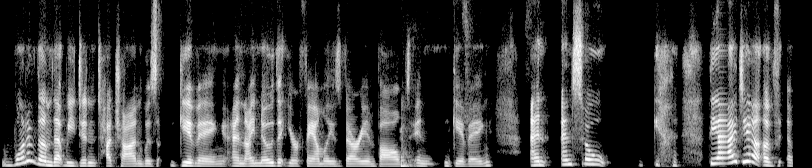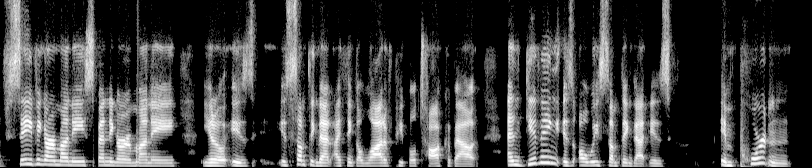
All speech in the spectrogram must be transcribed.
One of them that we didn't touch on was giving. And I know that your family is very involved in giving. And, and so the idea of of saving our money spending our money you know is is something that i think a lot of people talk about. And giving is always something that is important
